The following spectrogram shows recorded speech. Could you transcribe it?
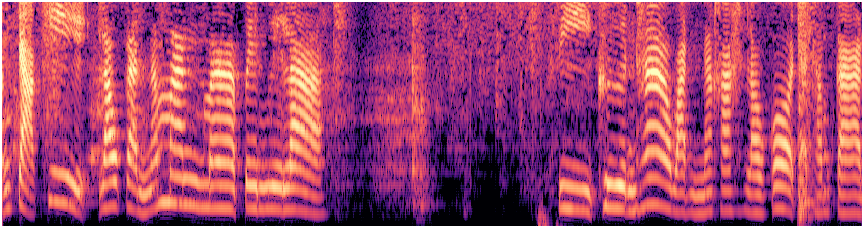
ลังจากที่เรากั่นน้ำมันมาเป็นเวลาสี่คืนห้าวันนะคะ เราก็จะทำการ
